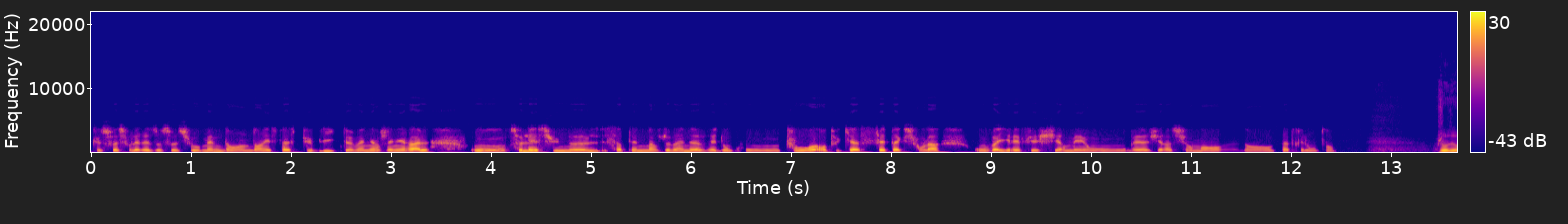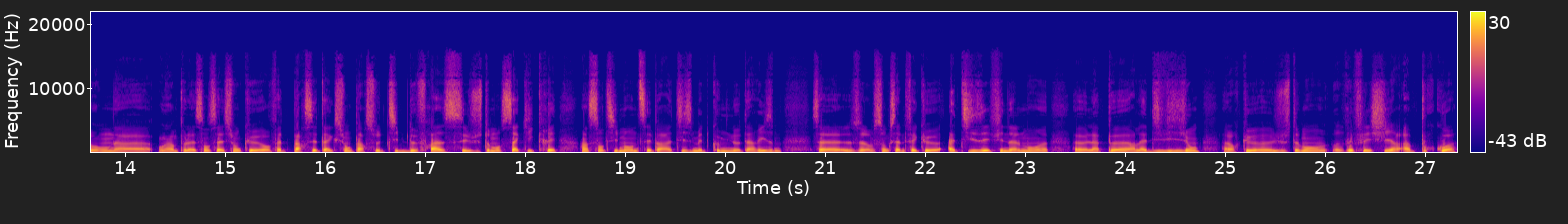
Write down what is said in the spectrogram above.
que ce soit sur les réseaux sociaux ou même dans, l'espace public de manière générale, on se laisse une certaine marge de manœuvre et donc on, pour en tout cas cette action-là, on va y réfléchir, mais on réagira sûrement euh, dans pas très longtemps. Aujourd'hui, on a, un peu la sensation que, en fait, par cette action, par ce type de phrase, c'est justement ça qui crée un sentiment de séparatisme et de communautarisme. J'ai l'impression que ça ne fait que attiser finalement euh, la peur, la division, alors que justement réfléchir à pourquoi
